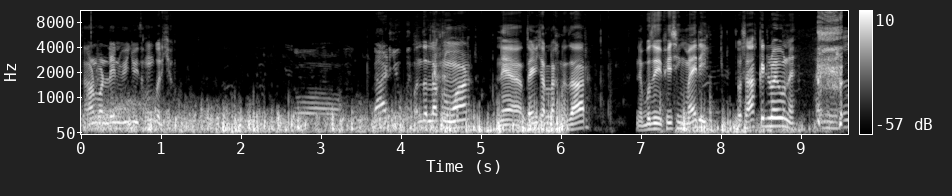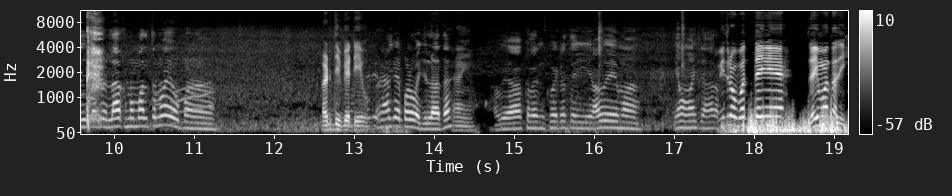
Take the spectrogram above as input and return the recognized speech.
ત્રણ પણ લઈને બીજું શું કરશો તો ગાડીઓ પંદર લાખનું વાણ ને ત્રણ ચાર લાખના ધાર ને બધી ફિશિંગ મારી. તો શાક કેટલું આવ્યું ને? લાખનો માલ તો ન આવ્યો પણ અડધી પેટી એવું. રાગે પડવા જેલા હતા. હવે આ કલરની ખોટ હતી હવે એમાં. એમાં મિત્રો બધાને જય માતાજી.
